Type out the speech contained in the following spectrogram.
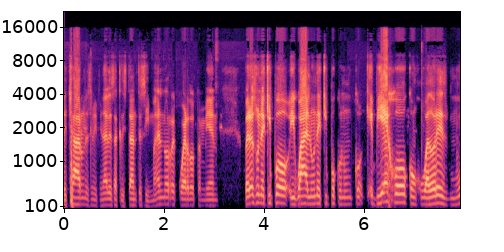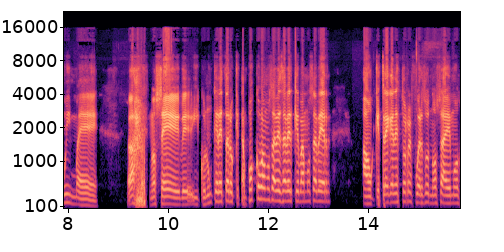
echaron en semifinales a Cristante, si mal no recuerdo también. Pero es un equipo igual, un equipo con un viejo, con jugadores muy, eh, ah, no sé, y con un Querétaro que tampoco vamos a ver, saber qué vamos a ver, aunque traigan estos refuerzos, no sabemos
